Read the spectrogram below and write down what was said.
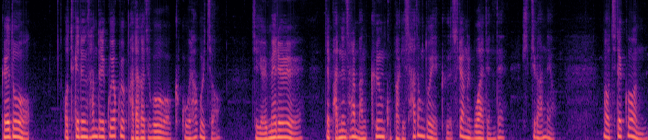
그래도 어떻게든 사람들이 꾸역꾸역 받아가지고 극복을 하고 있죠. 제 열매를 이제 받는 사람만큼 곱하기 4 정도의 그 수량을 모아야 되는데 쉽지가 않네요. 어찌됐건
